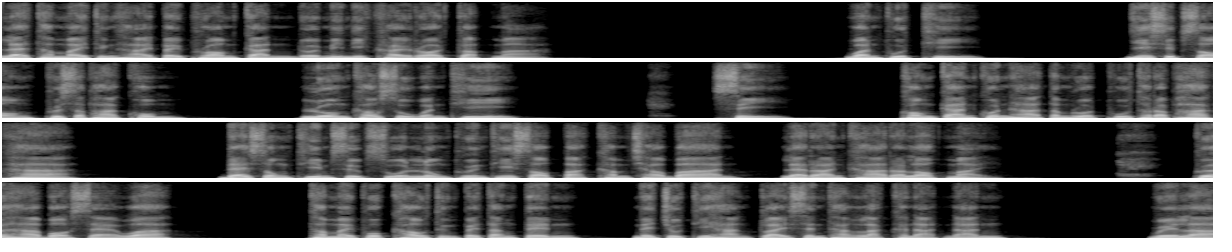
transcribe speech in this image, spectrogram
และทำไมถึงหายไปพร้อมกัน โดยไม่มีใครรอดกลับมา วันพุธที่ 22 พฤษภาคม ล่วงเข้าสู่วันที่ 4 ของการค้นหาตำรวจภูทรภาค 5 ได้ส่งทีมสืบสวนลงพื้นที่สอบปากคำชาวบ้าน และร้านค้าระลอกใหม่ เพื่อหาเบาะแสว่าทำไมพวกเขาถึงไปตั้งเต็นท์ในจุดที่ห่างไกลเส้นทางหลักขนาดนั้น เวลา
